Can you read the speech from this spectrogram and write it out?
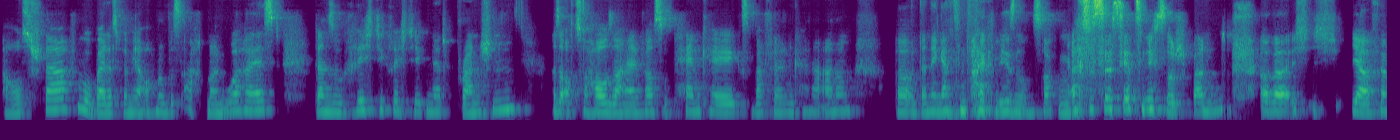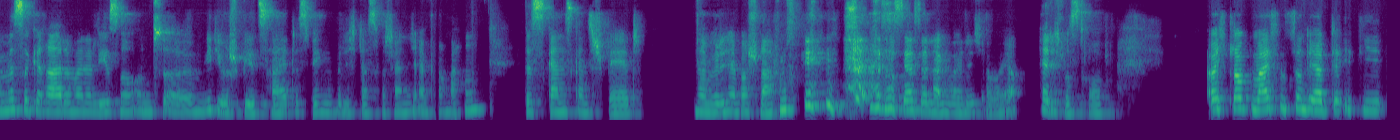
ausschlafen, wobei das bei mir auch nur bis 8, 9 Uhr heißt. Dann so richtig, richtig nett brunchen. Also auch zu Hause einfach so Pancakes, Waffeln, keine Ahnung. Äh, und dann den ganzen Tag lesen und zocken. Also es ist jetzt nicht so spannend, aber ich, ich ja, vermisse gerade meine Lese- und äh, Videospielzeit. Deswegen würde ich das wahrscheinlich einfach machen. Bis ganz, ganz spät. Dann würde ich einfach schlafen gehen. Also sehr, sehr langweilig, aber ja, hätte ich Lust drauf. Aber ich glaube, meistens sind ja die, die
